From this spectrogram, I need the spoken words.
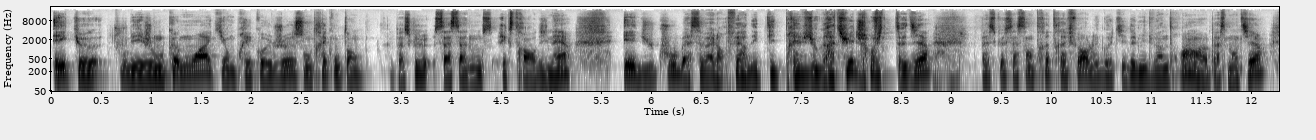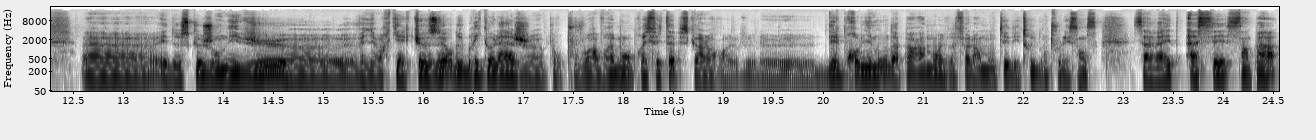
et que tous les gens comme moi qui ont préco le jeu sont très contents parce que ça s'annonce extraordinaire. Et du coup bah ça va leur faire des petites previews gratuites j'ai envie de te dire parce que ça sent très très fort le GOTY 2023 on va pas se mentir. Euh, et de ce que j'en ai vu euh, il va y avoir quelques heures de bricolage pour pouvoir vraiment en profiter parce que alors le- dès le premier monde apparemment il va falloir monter des trucs dans tous les sens. Ça va être assez sympa.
